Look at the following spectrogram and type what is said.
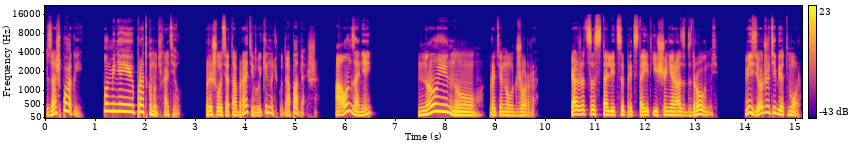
«За шпагой. Он меня ею проткнуть хотел. Пришлось отобрать и выкинуть куда подальше. А он за ней». «Ну и ну», — протянул Джорра. «Кажется, столице предстоит еще не раз вздрогнуть. Везет же тебе, Тмор».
